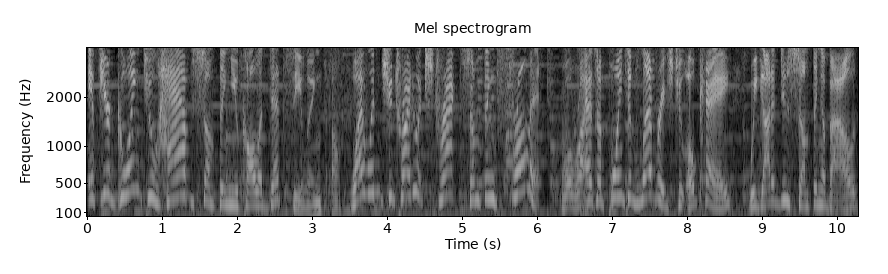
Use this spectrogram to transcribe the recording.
If you're going to have something you call a debt ceiling, Oh. why wouldn't you try to extract something from it? Well, right. As a point of leverage to, okay, we got to do something about,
